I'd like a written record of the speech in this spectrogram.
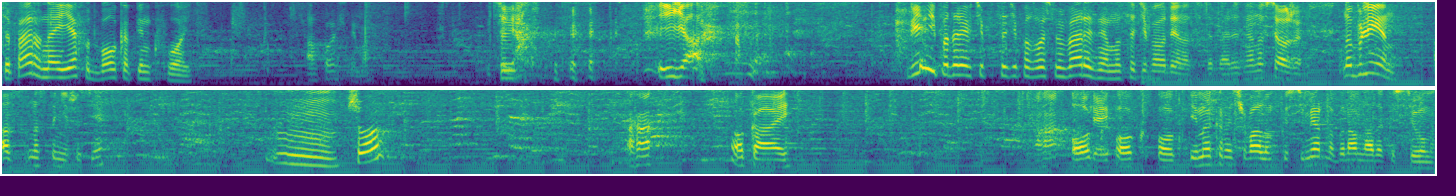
Тепер в неї є футболка Pink Floyd. А в когось нема. Це я. І я. Він їй подарив, типу, це типу з 8 березня, ну це типу 11 березня, ну все же. Ну блін! А з- на спині щось є? М, Що? Ага. Окей. Ага, Ок, ок, ок. І ми, коротше, валимо в костюмерну, бо нам треба костюми.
